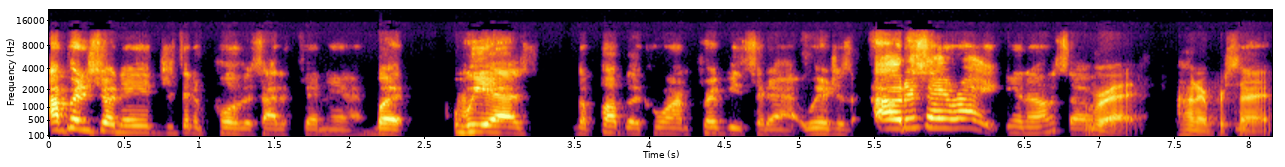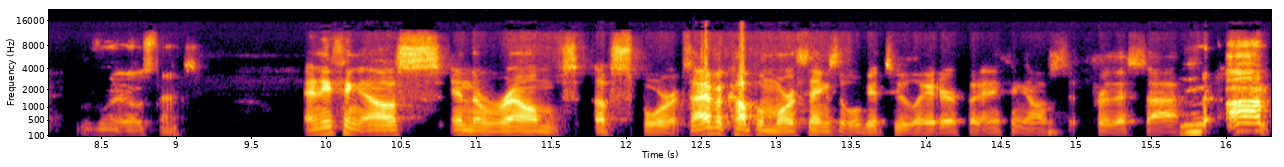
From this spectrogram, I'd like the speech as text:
I'm pretty sure they just didn't pull this out of thin air. But we as the public who aren't privy to that, we're just oh this ain't right, you know. So right, hundred percent. one of those things. Anything else in the realms of sports? I have a couple more things that we'll get to later, but anything else for this? Uh, Um,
